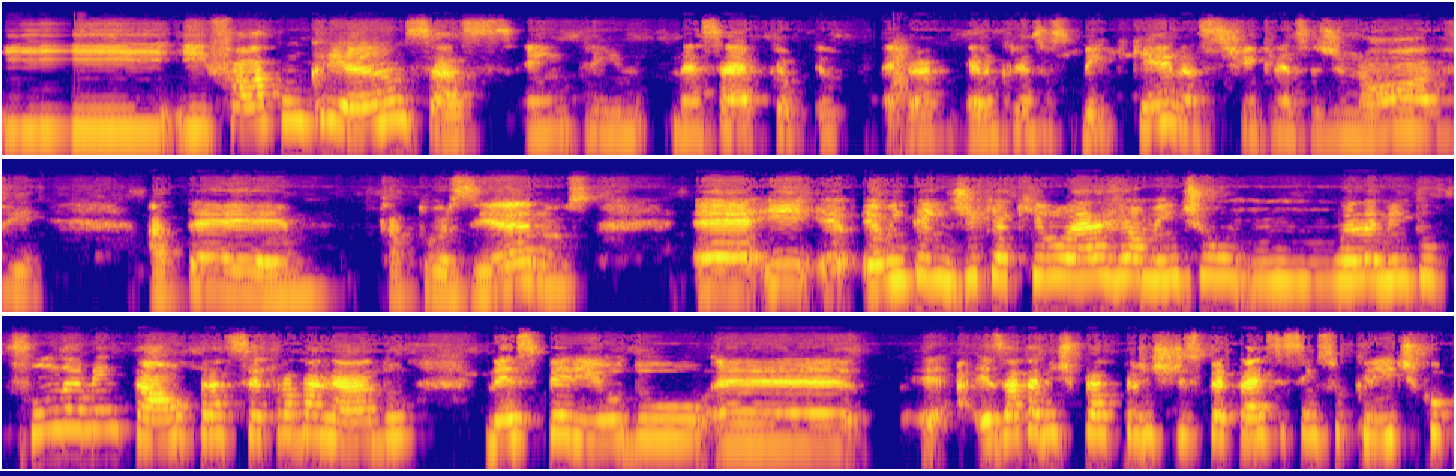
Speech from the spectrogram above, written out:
E, e falar com crianças entre nessa época eu, era, eram crianças bem pequenas, tinha crianças de 9 até 14 anos, é, e eu entendi que aquilo era realmente um, um elemento fundamental para ser trabalhado nesse período, é, é exatamente para a gente despertar esse senso crítico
